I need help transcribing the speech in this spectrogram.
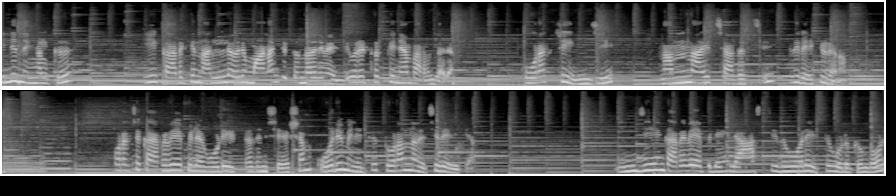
ഇനി നിങ്ങൾക്ക് ഈ കറിക്ക് നല്ലൊരു മണം കിട്ടുന്നതിന് വേണ്ടി ഒരു ട്രിക്ക് ഞാൻ പറഞ്ഞുതരാം. കുറച്ച് ഇഞ്ചി നന്നായി ചതച്ച് ഇതിലേക്ക് ഇടണം. കുറച്ച് കറിവേപ്പില കൂടി ഇട്ടതിന് ശേഷം ഒരു മിനിറ്റ് തുറന്ന് വെച്ച് വേവിക്കാം. ഇഞ്ചിയും കറിവേപ്പിലയും ലാസ്റ്റ് ഇതുപോലെ ഇട്ട് കൊടുക്കുമ്പോൾ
